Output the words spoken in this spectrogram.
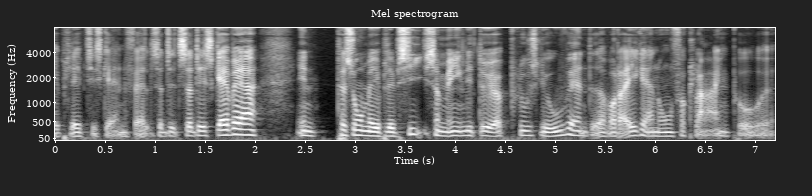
epileptiske anfald. Så det, så det skal være en person med epilepsi, som egentlig dør pludselig uventet, og hvor der ikke er nogen forklaring på, øh,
